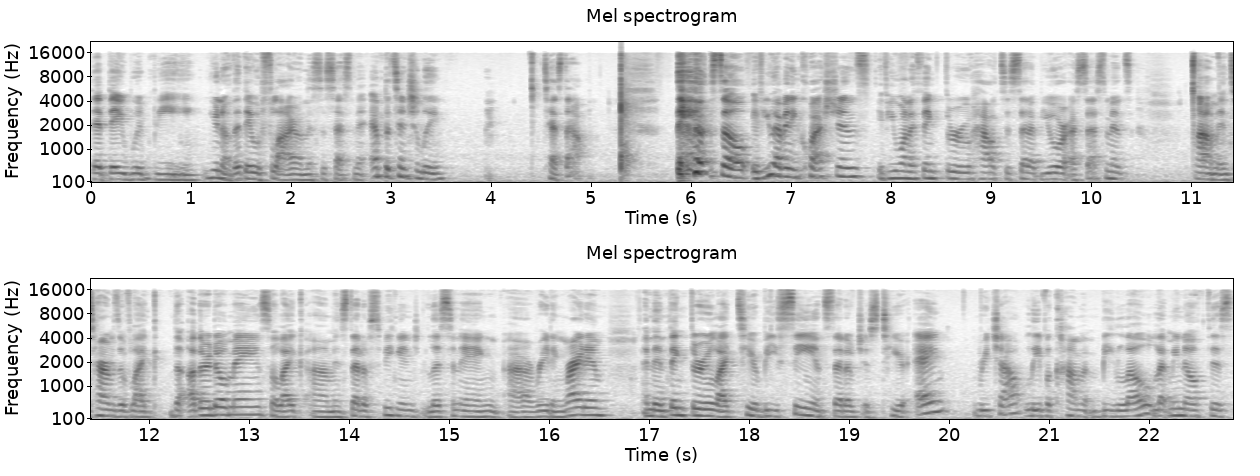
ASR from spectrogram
that they would be you know that they would fly on this assessment and potentially test out. So if you have any questions if you want to think through how to set up your assessments um, in terms of like the other domains so like um, instead of speaking listening uh, reading writing and then think through like tier bc instead of just tier a reach out, leave a comment below. Let me know if this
